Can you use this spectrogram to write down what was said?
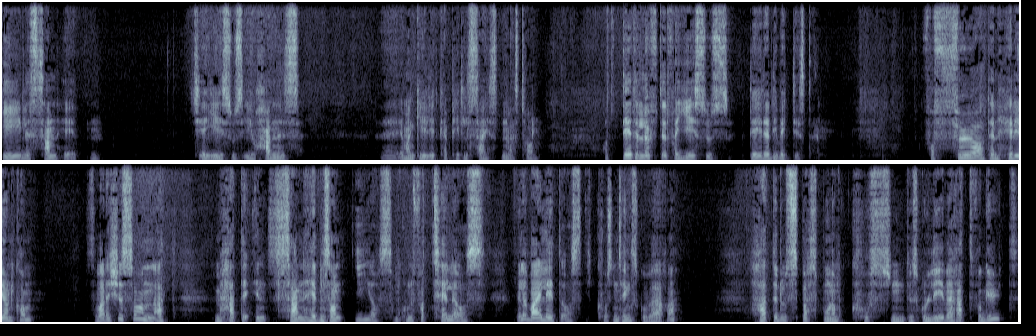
hele sannheten, sier Jesus i Johannes evangeliet kapittel 16 vers 12. Og dette løftet fra Jesus, det er et av de viktigste. For før Den hellige ånd kom, så var det ikke sånn at vi hadde en sannheten sånn i oss som kunne fortelle oss eller veilede oss i hvordan ting skulle være. Hadde du spørsmål om hvordan du skulle leve rett for Gud,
